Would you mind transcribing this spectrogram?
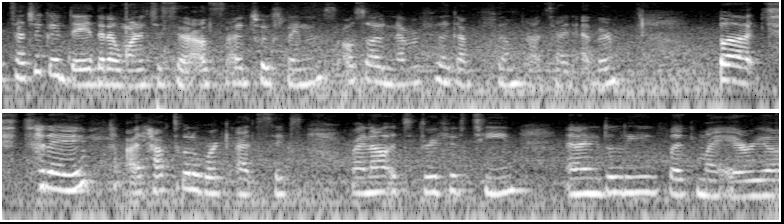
It's such a good day that i wanted to sit outside to explain this. Also i never feel like i've filmed outside ever. But today i have to go to work at 6 right now it's 3:15, and i need to leave like my area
